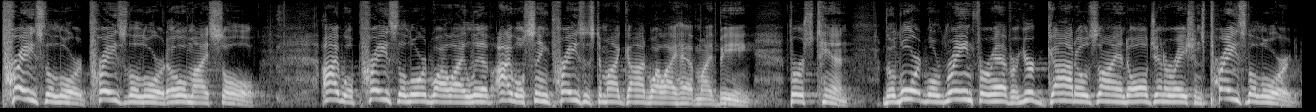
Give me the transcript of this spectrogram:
Praise the Lord, praise the Lord, O my soul. I will praise the Lord while I live. I will sing praises to my God while I have my being. Verse 10. The Lord will reign forever. Your God, O Zion, to all generations. Praise the Lord.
